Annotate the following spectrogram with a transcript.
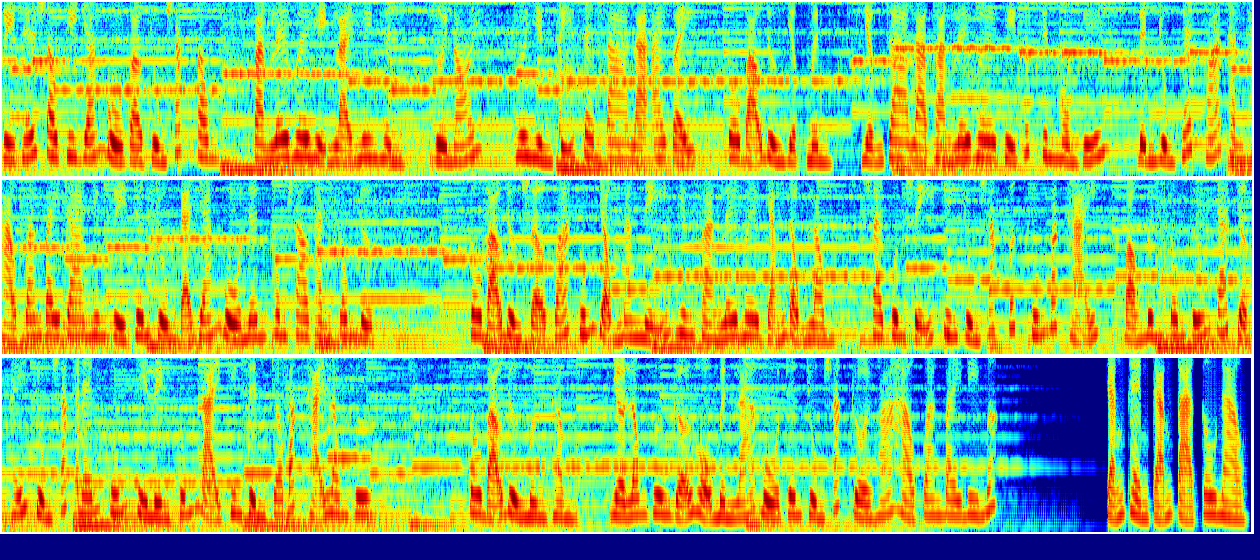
Vì thế sau khi dán bùa vào chuồng sắt xong, Phàn Lê Huê hiện lại nguyên hình, cười nói, ngươi nhìn kỹ xem ta là ai vậy, Tô Bảo Đường giật mình, nhận ra là Phàn Lê Huê thì thất kinh hồn vía, định dùng phép hóa thành hào quang bay ra nhưng vì trên chuồng đã dán bùa nên không sao thành công được. Tô Bảo Đường sợ quá xuống giọng năn nỉ nhưng Phàn Lê Huê chẳng động lòng, sai quân sĩ khiên chuồng sắt vất xuống Bắc Hải, bọn binh tôn tướng cá chợt thấy chuồng sắt ném xuống thì liền xuống lại khiên trình cho Bắc Hải Long Vương. Tô Bảo Đường mừng thầm, nhờ Long Vương gỡ hộ mình lá bùa trên chuồng sắt rồi hóa hào quang bay đi mất. Chẳng thèm cảm tạ câu nào.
